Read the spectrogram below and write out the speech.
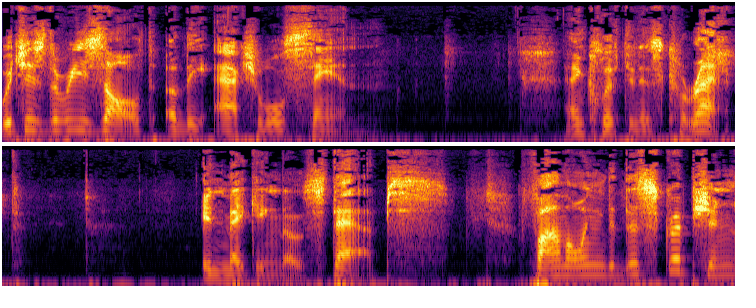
which is the result of the actual sin. And Clifton is correct in making those steps, following the description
